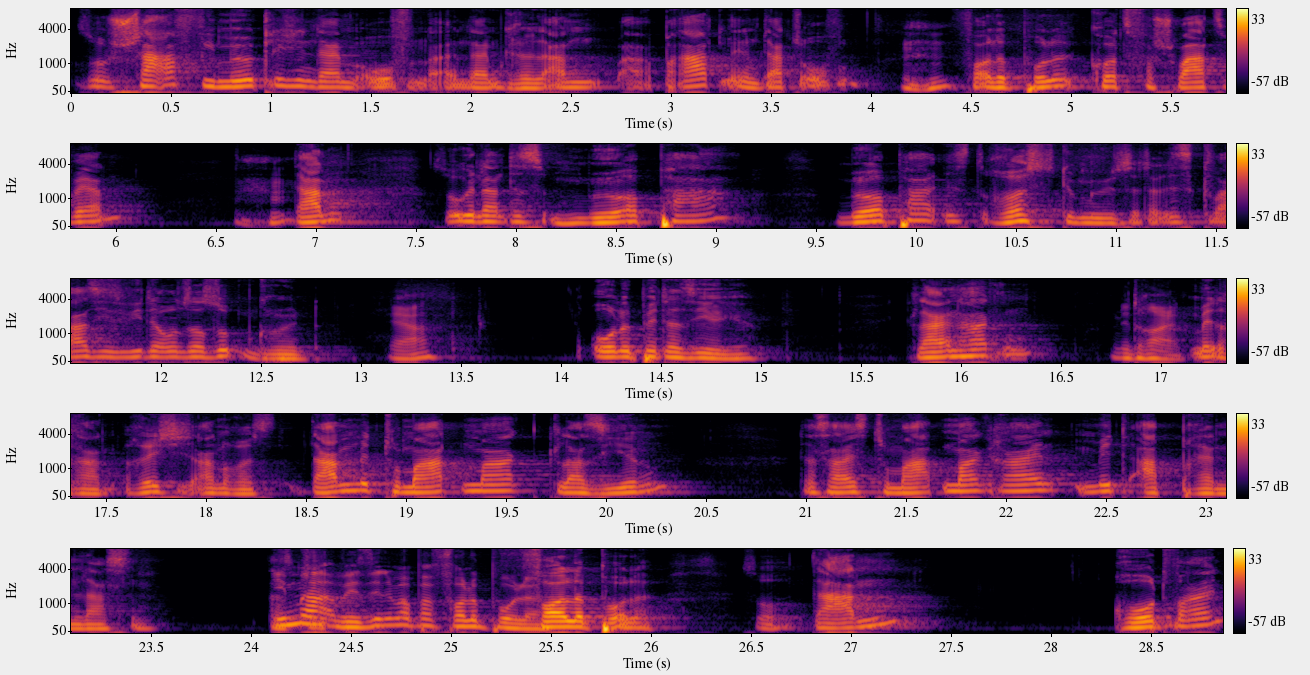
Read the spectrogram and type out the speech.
so scharf wie möglich in deinem Ofen, in deinem Grill anbraten, in dem Dutch-Ofen. Mhm. Volle Pulle, kurz vor schwarz werden. Dann sogenanntes Mörpa. Mörpa ist Röstgemüse. Das ist quasi wieder unser Suppengrün. Ja, Ohne Petersilie. Kleinhacken, mit rein. mit ran, richtig anrösten. Dann mit Tomatenmark glasieren. Das heißt, Tomatenmark rein, mit abbrennen lassen. Das Immer, wir sind immer bei volle Pulle. Volle Pulle. So, dann Rotwein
